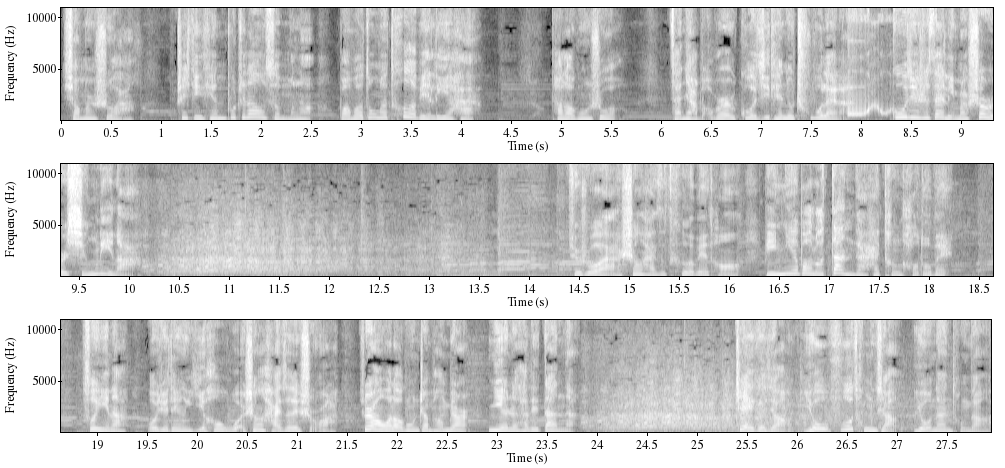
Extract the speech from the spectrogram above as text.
小妹儿说啊，这几天不知道怎么了，宝宝动得特别厉害。她老公说，咱家宝贝儿过几天就出来了，估计是在里面收拾行李呢。据说啊，生孩子特别疼，比捏爆了蛋蛋还疼好多倍。所以呢，我决定以后我生孩子的时候啊，就让我老公站旁边捏着他的蛋蛋。这个叫有福同享，有难同当。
